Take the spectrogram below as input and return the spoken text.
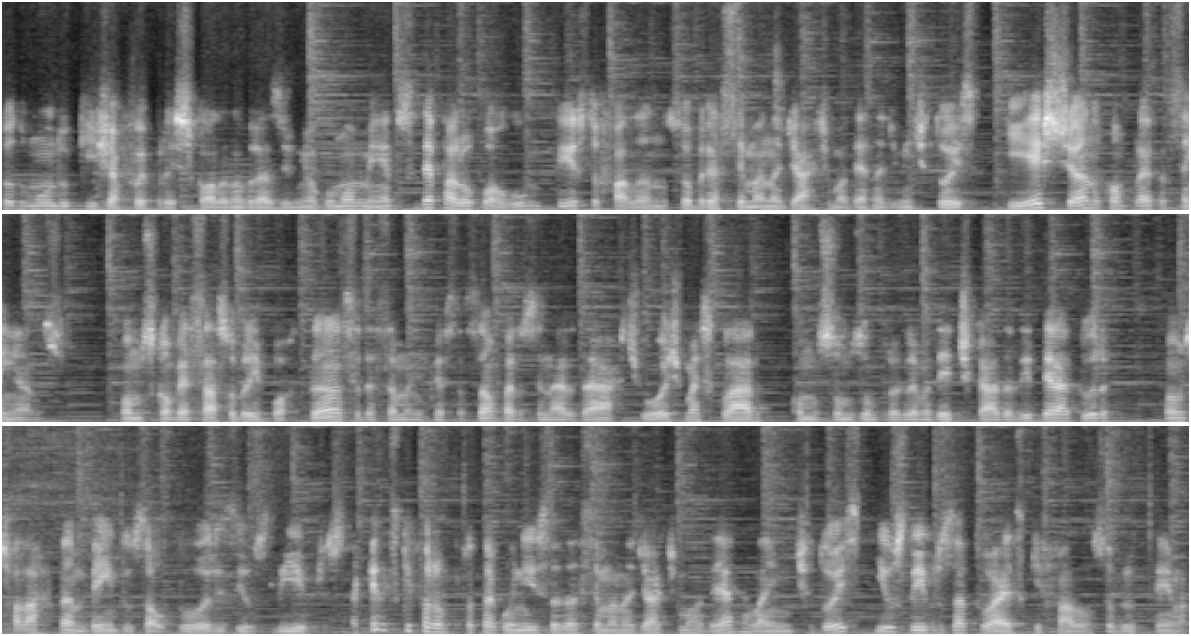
todo mundo que já foi para a escola no Brasil em algum momento se deparou com algum texto falando sobre a Semana de Arte Moderna de 22, que este ano completa 100 anos. Vamos conversar sobre a importância dessa manifestação para o cenário da arte hoje, mas claro, como somos um programa dedicado à literatura, vamos falar também dos autores e os livros, aqueles que foram protagonistas da Semana de Arte Moderna, lá em 22, e os livros atuais que falam sobre o tema.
